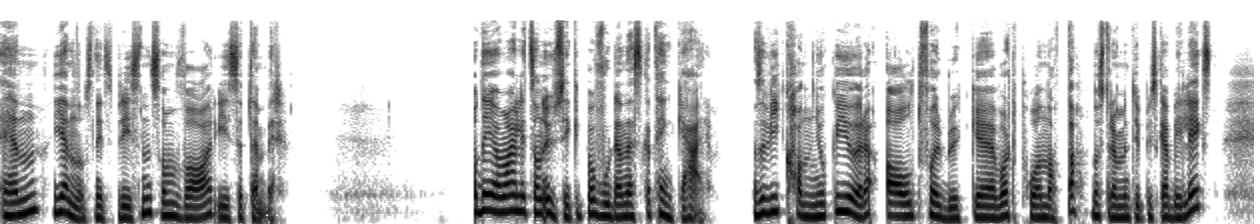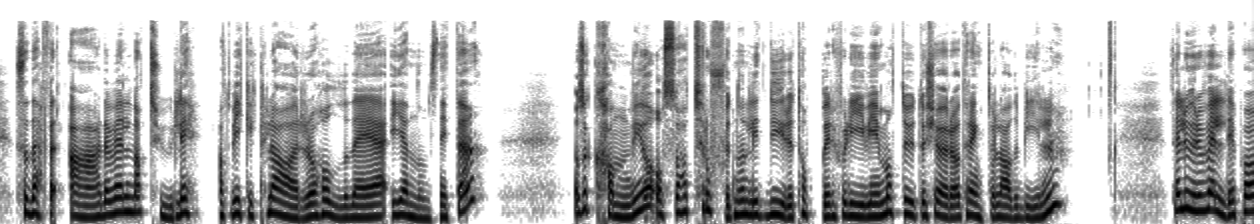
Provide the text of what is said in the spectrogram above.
enn gjennomsnittsprisen som var i september. Og det gjør meg litt sånn usikker på hvordan jeg skal tenke her. Altså, vi kan jo ikke gjøre alt forbruket vårt på natta, når strømmen typisk er billigst, så derfor er det vel naturlig at vi ikke klarer å holde det gjennomsnittet. Og så kan vi jo også ha truffet noen litt dyre topper fordi vi måtte ut og kjøre og trengte å lade bilen. Så jeg lurer veldig på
